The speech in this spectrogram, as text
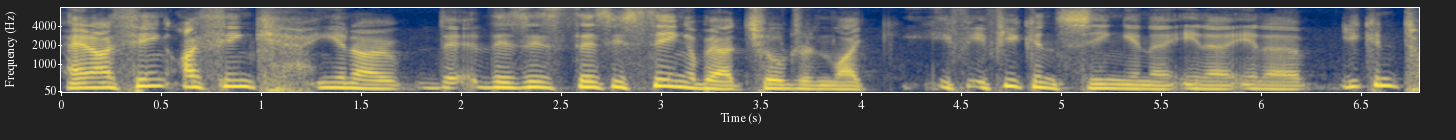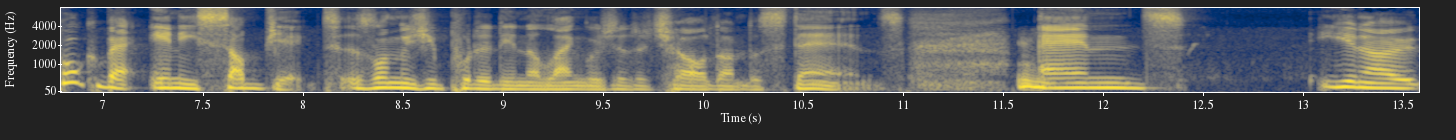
And I think I think you know there's this there's this thing about children like if, if you can sing in a in a in a you can talk about any subject as long as you put it in a language that a child understands, mm. and you know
